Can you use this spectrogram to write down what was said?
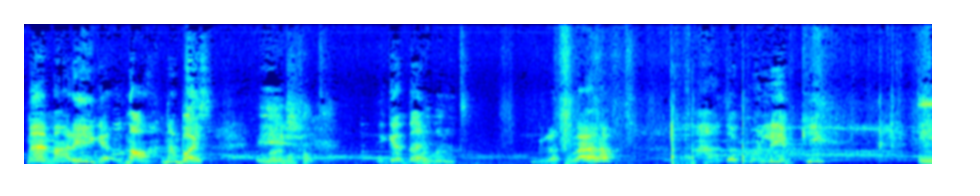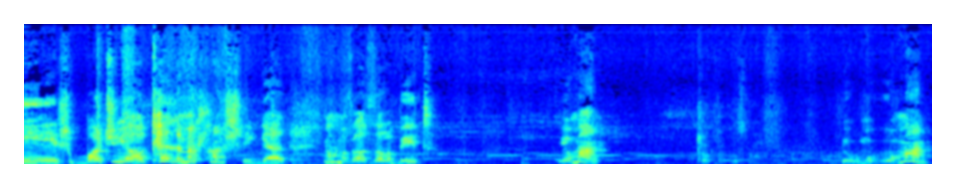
mert már régen, na, nem baj. És, Diamond Hunter? igen, de gratulálok. Hát akkor lép ki, és bocsi a kellemetlenséggel, nyom meg azzal a bét. Jó már? Csatlakozva. Jó, jó már?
